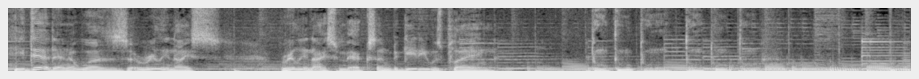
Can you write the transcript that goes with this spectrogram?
he did, and it was a really nice, really nice mix. And Bakithi was playing. Dum, dum, dum, dum, dum, dum.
